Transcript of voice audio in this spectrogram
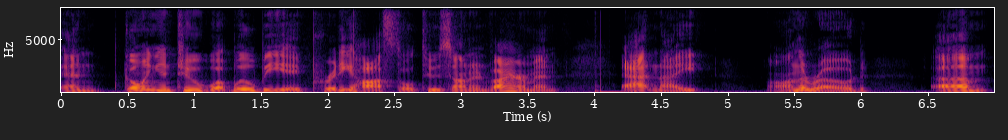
And going into what will be a pretty hostile Tucson environment at night on the road, um,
